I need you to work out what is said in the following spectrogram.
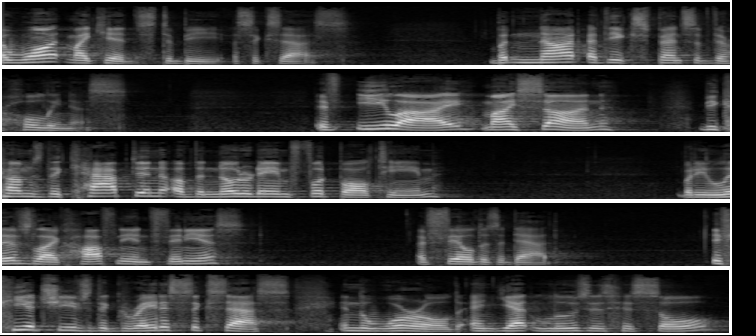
I want my kids to be a success but not at the expense of their holiness. If Eli, my son, becomes the captain of the Notre Dame football team, but he lives like Hophni and Phinehas, I've failed as a dad. If he achieves the greatest success in the world and yet loses his soul,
